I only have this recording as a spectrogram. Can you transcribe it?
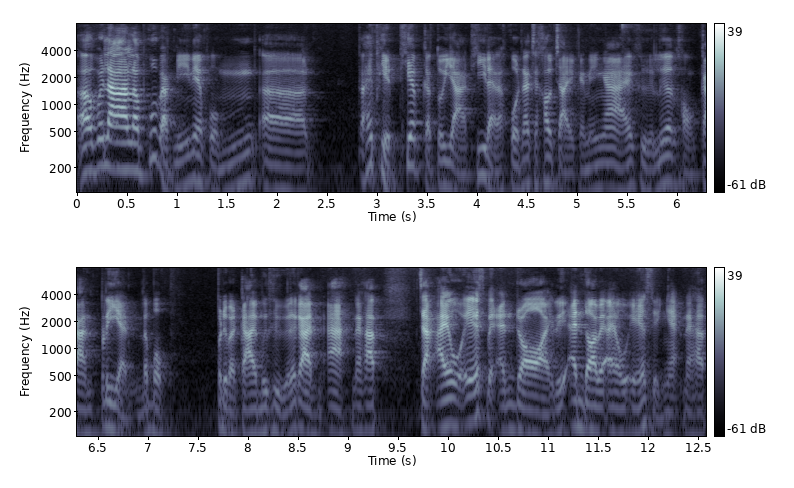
เเวลาเราพูดแบบนี้เนี่ยผม ให้เปรียบเทียบกับตัวอย่างที่หลายๆคนน่าจะเข้าใจกันง่ายๆก็คือเรื่องของการเปลี่ยนระบบปฏิบัติการมือถือแล้วกันอะนะครับจาก iOS เป็น Android หรือ Android เป็น iOS อย่างเงี้ยนะครับ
